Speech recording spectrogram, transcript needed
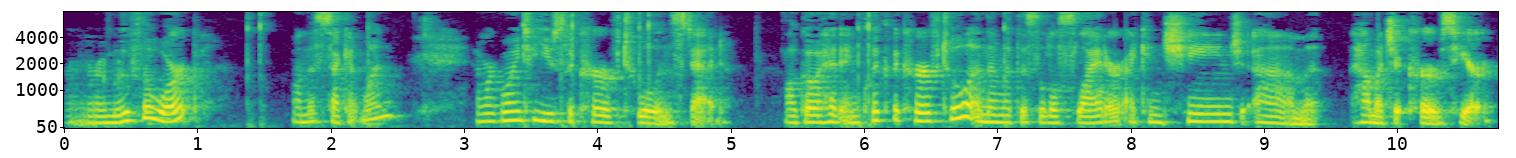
Remove the warp on the second one, and we're going to use the curve tool instead. I'll go ahead and click the curve tool, and then with this little slider, I can change um, how much it curves here.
